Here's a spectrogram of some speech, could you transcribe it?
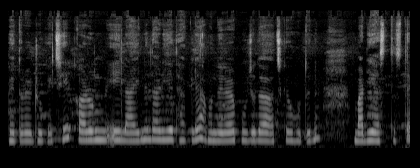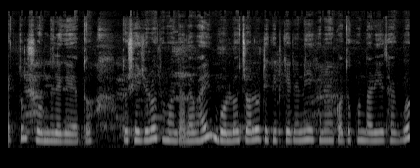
ভেতরে ঢুকেছি, কারণ এই লাইনে দাঁড়িয়ে থাকলে আমাদের আর পুজো দেওয়া আজকেও হতো না, বাড়ি আস্তে আস্তে একদম সন্ধে লেগে যেত। তো সেই জন্য তোমার দাদাভাই বলল, চলো টিকিট কেটে নিই, এখানে কতক্ষণ দাঁড়িয়ে থাকব।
